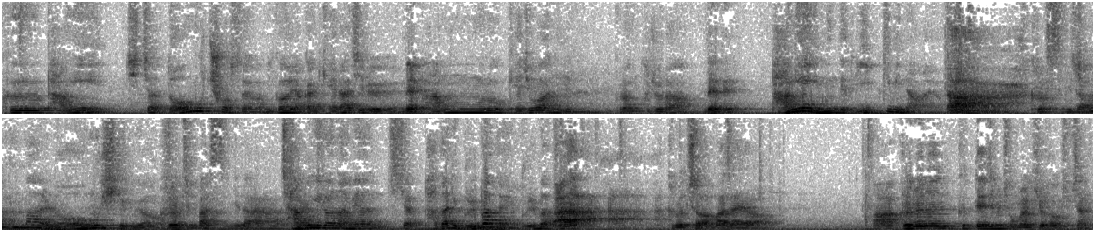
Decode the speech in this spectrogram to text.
그 방이 진짜 너무 추웠어요. 이걸 약간 게라지를 네. 방으로 개조한 그런 구조라 네네. 방에 있는데도 입김이 나와요. 아, 그렇습니다. 정말 너무 시리고요. 그런 집 많습니다. 자고 일어나면 진짜 바닥이 물바다예요, 물바다. 아, 아, 그렇죠. 맞아요. 아, 그러면은 그때 집은 정말 기억하고 싶지 않,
